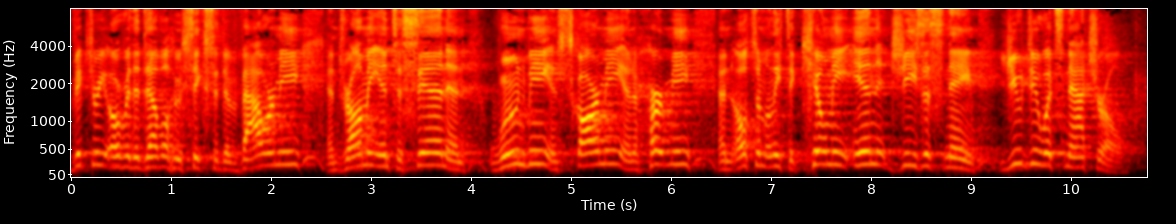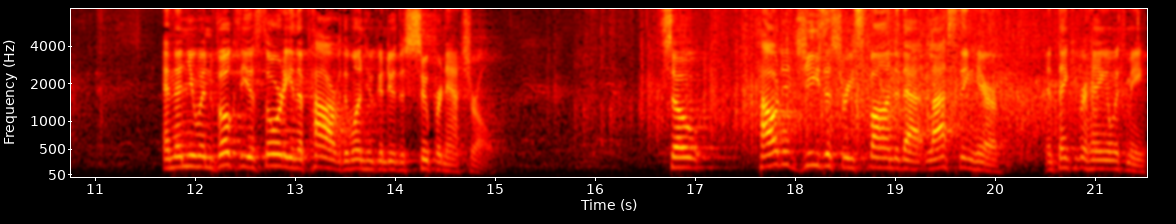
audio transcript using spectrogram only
victory over the devil who seeks to devour me and draw me into sin and wound me and scar me and hurt me and ultimately to kill me in Jesus' name. You do what's natural. And then you invoke the authority and the power of the one who can do the supernatural. So, how did Jesus respond to that? Last thing here, and thank you for hanging with me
